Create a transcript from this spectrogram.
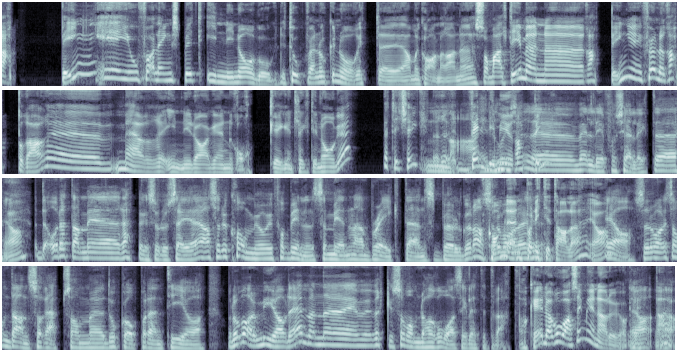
rapping er jo for lengst blitt inn i Norge òg. Det tok vel noen år etter amerikanerne, som alltid, men eh, rapping Jeg føler rappere er mer inn i dag enn rock, egentlig, i Norge. Vet ikke jeg. Det Nei, veldig mye rapping. Det er veldig forskjellig. Det- Ja. det- Og dette med rapping, som du sier, altså det kom jo i forbindelse med den breakdance-bølga. Kom det den på 90-tallet? Ja. Ja, så det var liksom dans og rap som uh, dukka opp på den tida. Og da var det mye av det, men eh, det virker som om det har roa seg litt etter hvert. Ok, det har roa seg, mener du? Okay. Ja.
